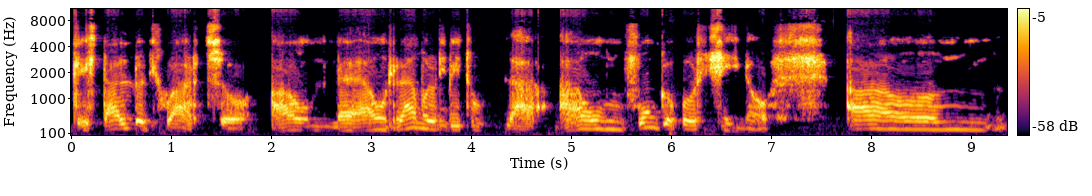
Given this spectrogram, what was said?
cristallo di quarzo a un, a un ramo di betulla, a un fungo porcino, a, un,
